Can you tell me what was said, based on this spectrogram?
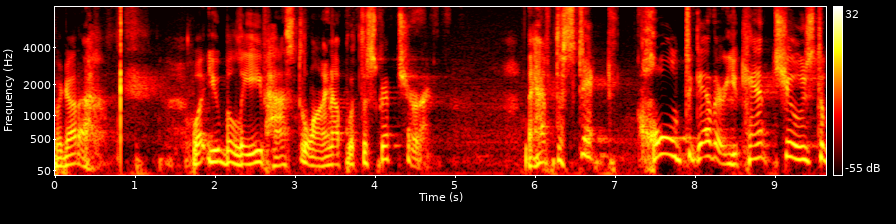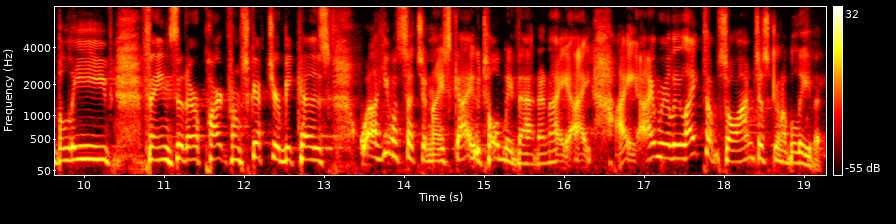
They gotta, what you believe has to line up with the scripture. They have to stick hold together. You can't choose to believe things that are apart from Scripture because, well, he was such a nice guy who told me that, and I, I, I, I really liked him, so I'm just going to believe it.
